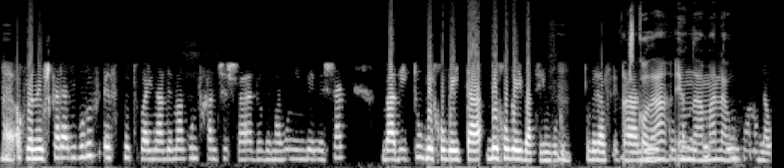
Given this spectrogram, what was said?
hmm. uh, Euskarari buruz ez dut baina demagun frantzesa edo demagun ingelesak, baditu behogeita, behogei bat inguru. Hmm. Beraz, eta Asko da, egun da amalau.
